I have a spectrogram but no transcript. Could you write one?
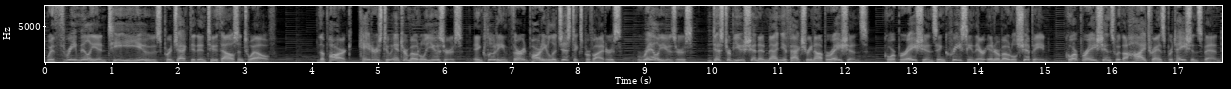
with 3 million TEUs projected in 2012. The park caters to intermodal users, including third party logistics providers, rail users, distribution and manufacturing operations, corporations increasing their intermodal shipping, corporations with a high transportation spend,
